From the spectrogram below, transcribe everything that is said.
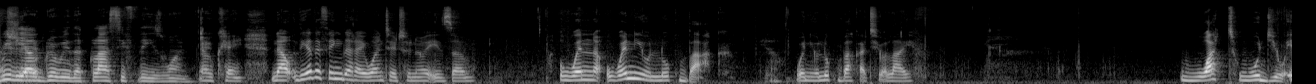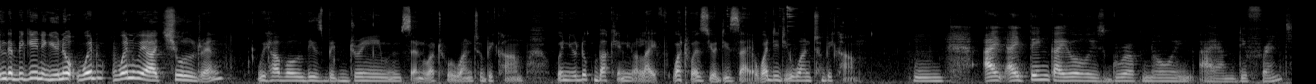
really agree with the class if there is one. Okay. Now the other thing that I wanted to know is um, when when you look back, Yeah. when you look back at your life, what would you in the beginning? You know, when when we are children, we have all these big dreams and what we want to become. When you look back in your life, what was your desire? What did you want to become? Mm. I, I think I always grew up knowing I am different.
